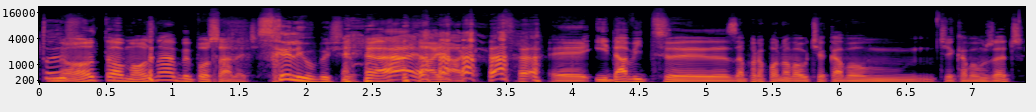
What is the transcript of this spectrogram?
to już No to można by poszaleć. schyliłby się. A jak? Y, I Dawid y, zaproponował ciekawą, ciekawą rzecz.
